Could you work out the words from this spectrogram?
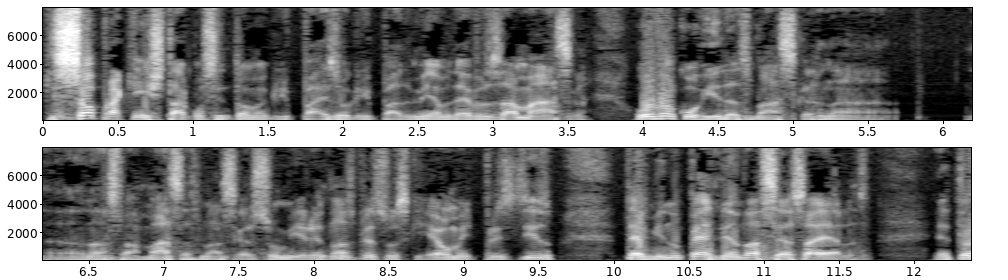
que só para quem está com sintomas gripais ou gripado mesmo deve usar máscara. Houve uma corrida às máscaras na, na, nas farmácias, as máscaras sumiram, então as pessoas que realmente precisam terminam perdendo acesso a elas. Então,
